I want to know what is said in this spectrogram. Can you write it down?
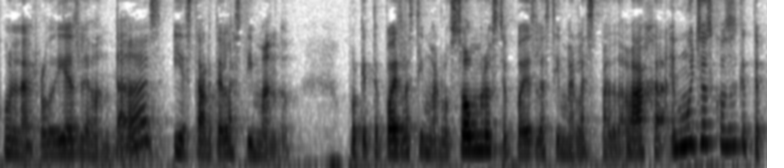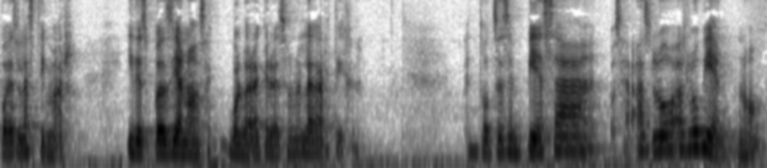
con las rodillas levantadas y estarte lastimando. Porque te puedes lastimar los hombros, te puedes lastimar la espalda baja, hay muchas cosas que te puedes lastimar y después ya no vas a volver a querer hacer una lagartija. Entonces empieza, o sea, hazlo, hazlo bien, ¿no?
